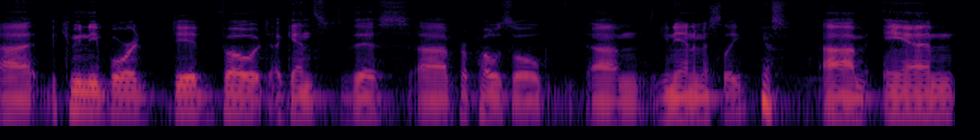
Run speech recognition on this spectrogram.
uh, the Community Board did vote against this uh, proposal um, unanimously. Yes. Um, and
